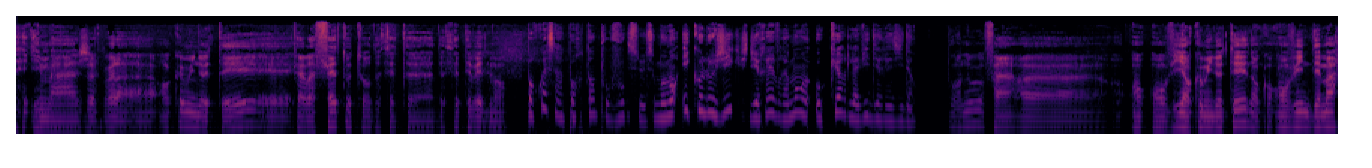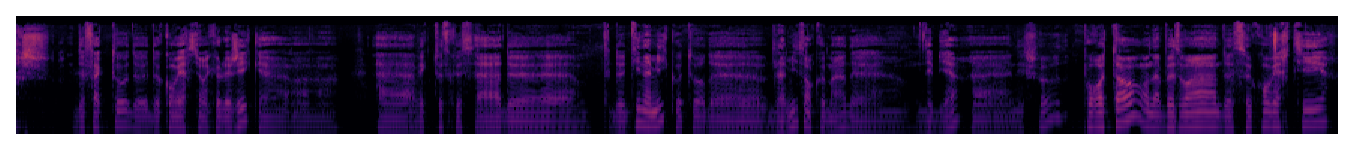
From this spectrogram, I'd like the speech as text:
Image, voilà, en communauté et faire la fête autour de, cette, euh, de cet événement. Pourquoi c'est important pour vous ce, ce moment écologique, je dirais vraiment au cœur de la vie des résidents? Pour nous, enfin, euh, on, on vit en communauté, donc on vit une démarche de facto de, de conversion écologique. euh, euh, avec tout ce que ça a de, de dynamique autour de, de la mise en commun de- des biens, euh, des choses. Pour autant, on a besoin de se convertir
